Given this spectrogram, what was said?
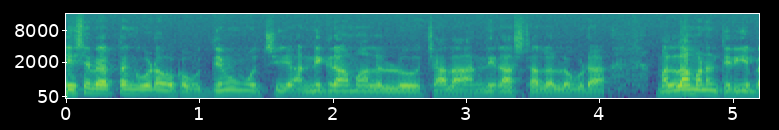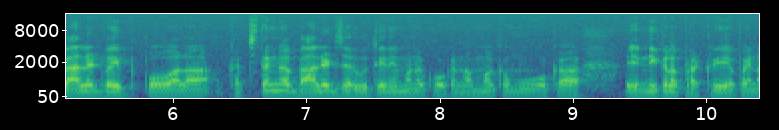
దేశవ్యాప్తంగా కూడా ఒక ఉద్యమం వచ్చి అన్ని గ్రామాలలో చాలా అన్ని రాష్ట్రాలలో కూడా మళ్ళా మనం తిరిగి బ్యాలెట్ వైపు పోవాలా? ఖచ్చితంగా బ్యాలెట్ జరిగితేనే మనకు ఒక నమ్మకము ఒక ఎన్నికల ప్రక్రియ పైన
